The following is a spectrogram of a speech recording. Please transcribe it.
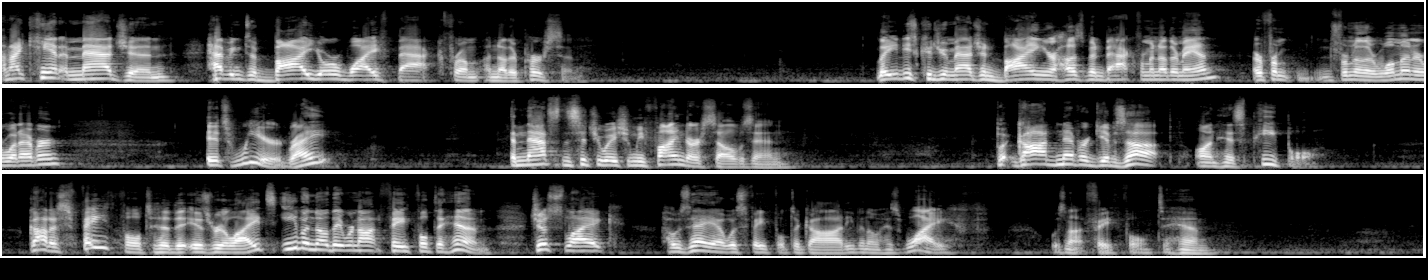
And I can't imagine having to buy your wife back from another person. Ladies, could you imagine buying your husband back from another man or from, from another woman or whatever? It's weird, right? And that's the situation we find ourselves in. But God never gives up on his people. God is faithful to the Israelites, even though they were not faithful to him. Just like Hosea was faithful to God, even though his wife was not faithful to him.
